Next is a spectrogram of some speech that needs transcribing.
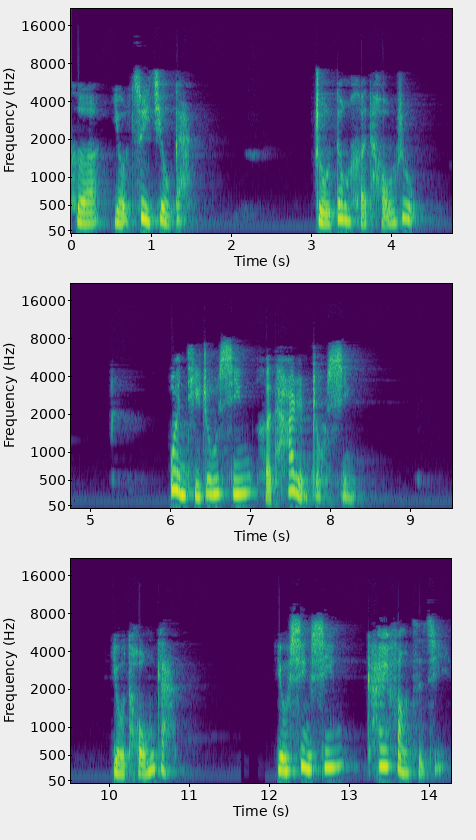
和有罪疚感，主动和投入，问题中心和他人中心，有同感，有信心，开放自己，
